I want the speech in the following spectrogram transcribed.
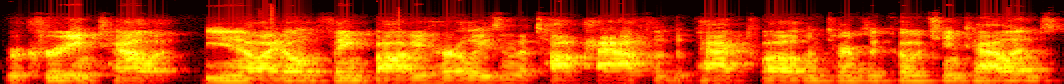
recruiting talent. You know, I don't think Bobby Hurley's in the top half of the Pac 12 in terms of coaching talents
